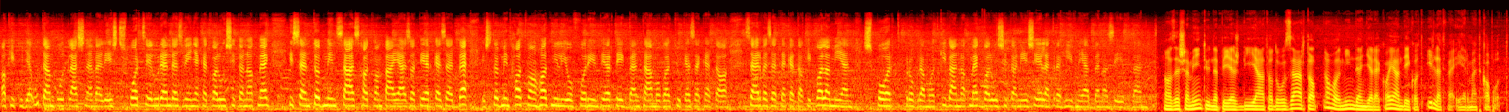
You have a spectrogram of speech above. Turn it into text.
akik ugye utánpótlásnevelést, sportcélú rendezvényeket valósítanak meg, hiszen több mint 160 pályázat érkezett be, és több mint 66 millió forint értékben támogatjuk ezeket a szervezeteket, akik valamilyen sportprogramot kívánnak megvalósítani megvalósítani és életre hívni ebben az évben. Az eseményt ünnepélyes díjátadó zárta, ahol minden gyerek ajándékot, illetve érmet kapott.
